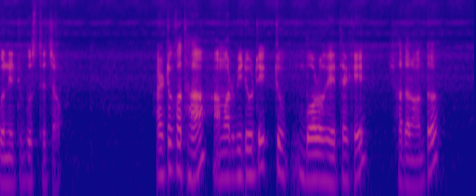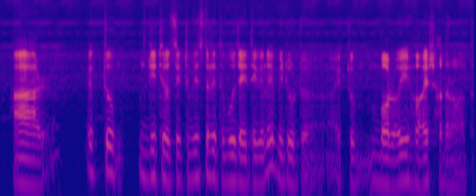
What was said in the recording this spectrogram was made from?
গণিত বুঝতে চাও। আরেকটা কথা, আমার ভিডিওটি একটু বড় হয়ে থাকে সাধারণত। আর একটু ডিটেলস একটু বিস্তারিত বোঝাইতে গেলে ভিডিওটা একটু বড়ই হয় সাধারণত।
